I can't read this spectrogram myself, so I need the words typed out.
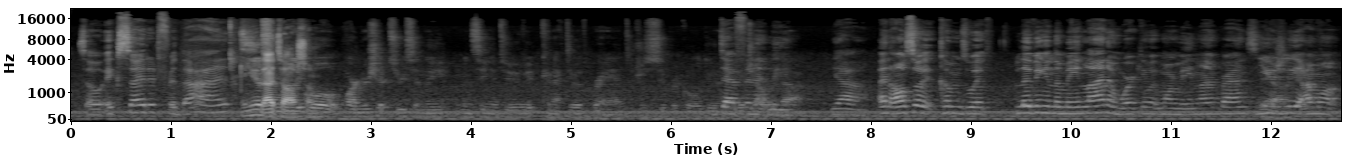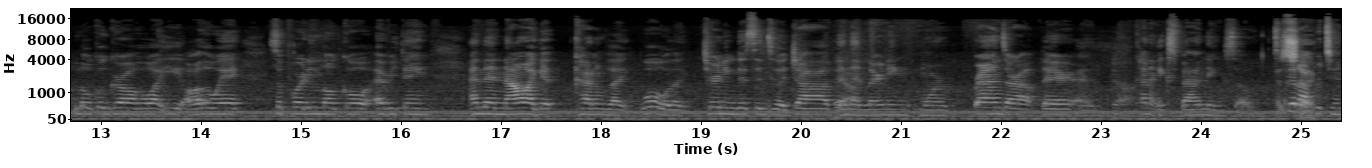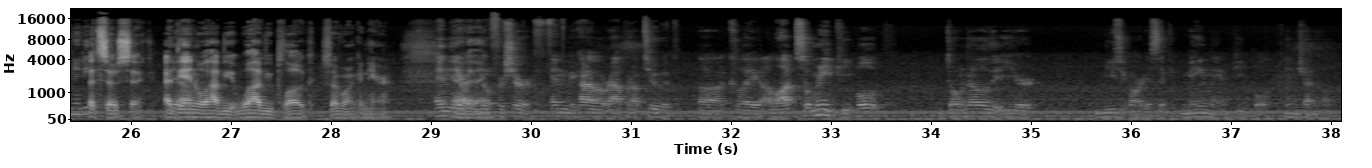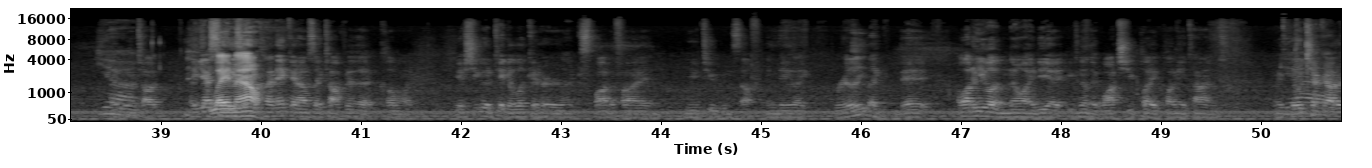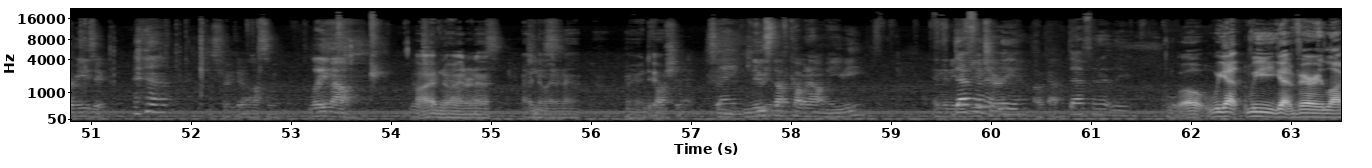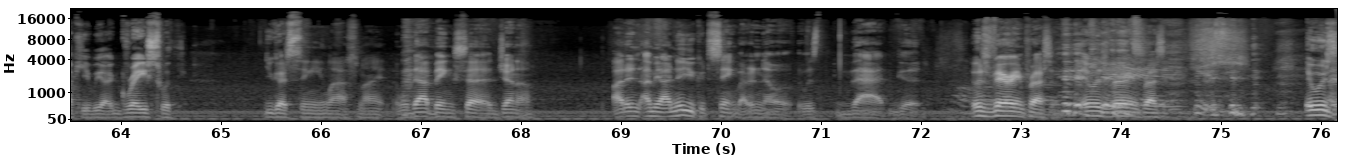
So excited for that. And you know, That's really awesome. cool partnerships recently. I've been seeing it too. It connected with brands, which is super cool. Doing a good job with Definitely. Yeah, and also it comes with living in the mainland and working with more mainland brands. Yeah. Usually, I'm a local girl, Hawaii all the way, supporting local everything, and then now I get kind of like whoa, like turning this into a job, and then learning more brands are out there and Yeah. kind of expanding. So it's That's a good sick. opportunity. That's so sick. At the end, we'll have you we'll have you plug so everyone can hear. And yeah, Everything. no, for sure. And we kind of wrapping up too with uh, Kalei. A lot, so many people don't know that you're music artists, like mainland people in general. Yeah. when we talk, like Lay yesterday 'em was at the out. clinic, and I was like talking to the club, like, yeah, she go take a look at her like Spotify and YouTube and stuff. And they like really like they. A lot of people have no idea, even though they watched you play plenty of times. Like, go check out her music. She's freaking awesome. Lay 'em out. Go I have no internet. guys. I have no She's internet. No idea. Crushing it. Some Thank new you. stuff coming out maybe in the near Definitely. future. Okay. Definitely. Cool. Well, we got we got very lucky. We got graced with you guys singing last night. With that being said, Jhenna, I didn't. I mean, I knew you could sing, but I didn't know it was that good. It was very impressive. It was very impressive. It was.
